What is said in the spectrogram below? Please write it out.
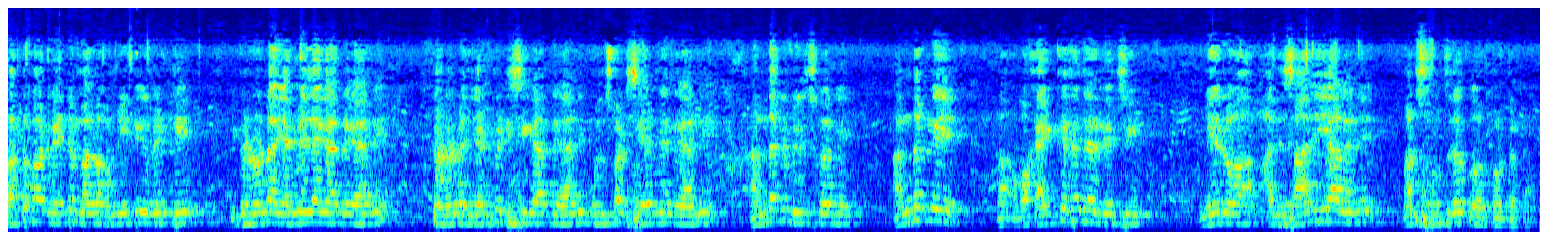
కట్టుబాటు పెట్టి మళ్ళీ ఒక మీటింగ్ పెట్టి ఇక్కడ ఉన్న ఎమ్మెల్యే గారిని కానీ ఇక్కడ ఉన్న జడ్పీటీసీ గారిని కానీ మున్సిపల్ చైర్మన్ కానీ అందరిని పిలుచుకొని అందరినీ ఒక ఐక్యత తెచ్చి మీరు అది సాధించాలని మనస్ఫూర్తిగా కోరుకుంటున్నాను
